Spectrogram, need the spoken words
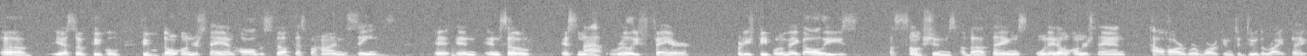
uh, yeah. So people people don't understand all the stuff that's behind the scenes, and and, and so it's not really fair for these people to make all these assumptions about things when they don't understand how hard we're working to do the right thing.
